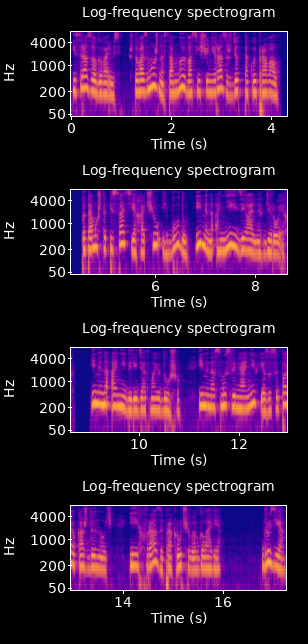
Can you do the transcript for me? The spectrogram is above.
И сразу оговорюсь, что, возможно, со мной вас еще не раз ждет такой провал, Потому что писать я хочу и буду именно о неидеальных героях. Именно они бередят мою душу. Именно с мыслями о них я засыпаю каждую ночь, и их фразы прокручиваю в голове. Друзья,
